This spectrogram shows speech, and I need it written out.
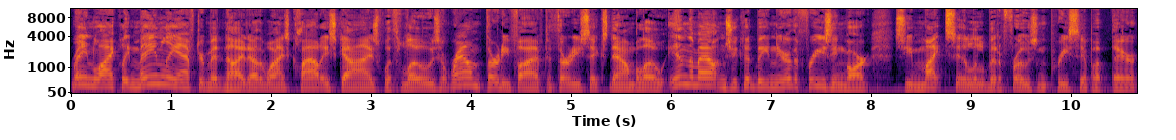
rain likely mainly after midnight, otherwise, cloudy skies with lows around 35 to 36 down below. In the mountains, you could be near the freezing mark, so you might see a little bit of frozen precip up there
